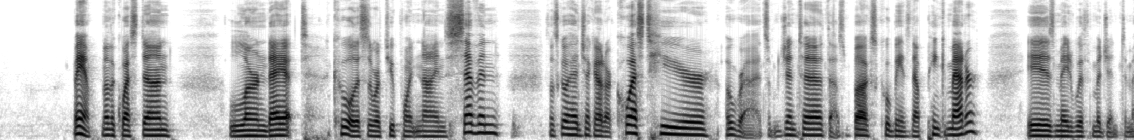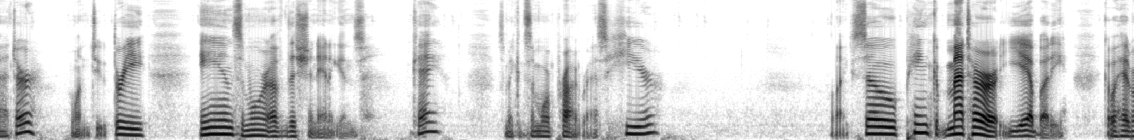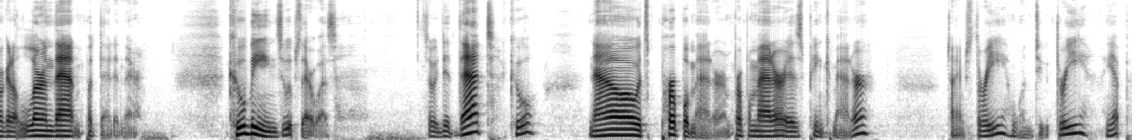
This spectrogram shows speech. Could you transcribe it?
Bam, another quest done. Learn that. Cool, this is worth 2.97. So let's go ahead and check out our quest here. All right, so magenta, 1,000 bucks. Cool beans. Now pink matter is made with magenta matter. One, two, three. And some more of the shenanigans. Okay, so making some more progress here. Like so. Pink matter. Yeah, buddy. Go ahead. We're to learn that and put that in there. Cool beans. Whoops, there it was. So we did that. Cool. Now it's purple matter. And purple matter is pink matter. Times three. One, two, three. Yep.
